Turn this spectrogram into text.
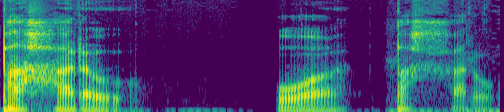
pájaro or pájaro.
